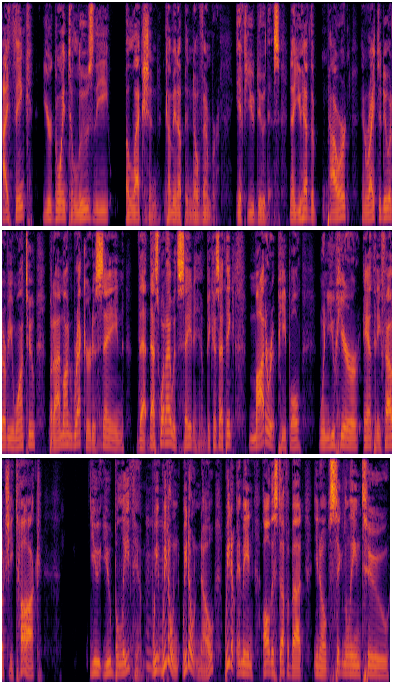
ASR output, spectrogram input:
I think you're going to lose the election coming up in November if you do this. Now you have the power and right to do whatever you want to, but I'm on record as saying that that's what I would say to him because I think moderate people when you hear Anthony Fauci talk, you you believe him. We we don't we don't know. We don't. I mean, all this stuff about you know signaling to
